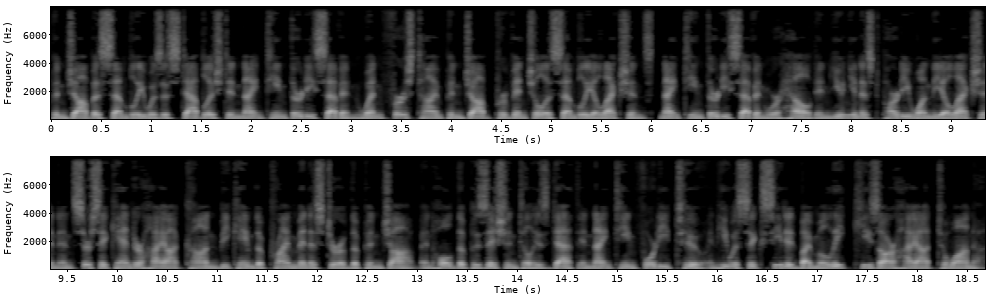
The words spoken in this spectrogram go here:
Punjab Assembly was established in 1937 when first-time Punjab Provincial Assembly elections, 1937 were held and Unionist Party won the election and Sir Sikandar Hayat Khan became the Prime Minister of the Punjab and hold the position till his death in 1942 and he was succeeded by Malik Khizar Hayat Tawana.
